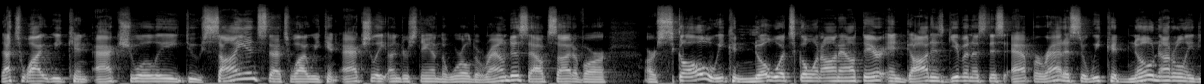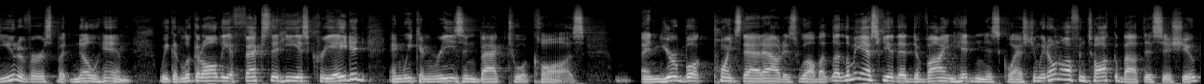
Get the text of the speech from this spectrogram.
That's why we can actually do science. That's why we can actually understand the world around us outside of our our skull. We can know what's going on out there. And God has given us this apparatus so we could know not only the universe, but know Him. We could look at all the effects that He has created and we can reason back to a cause. And your book points that out as well. But let, let me ask you the divine hiddenness question. We don't often talk about this issue.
